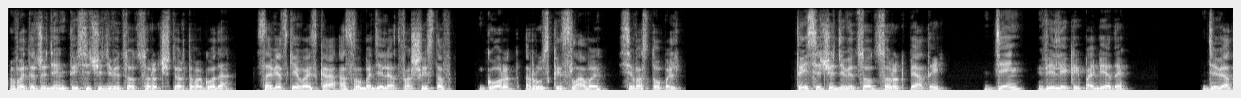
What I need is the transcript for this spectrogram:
В этот же день 1944 года советские войска освободили от фашистов Город русской славы Севастополь. 1945. День Великой Победы. 9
